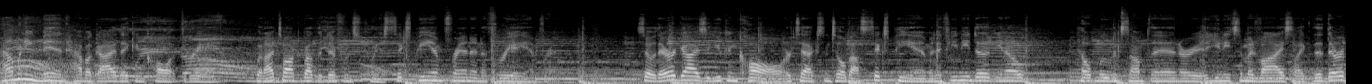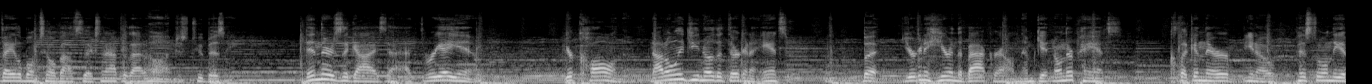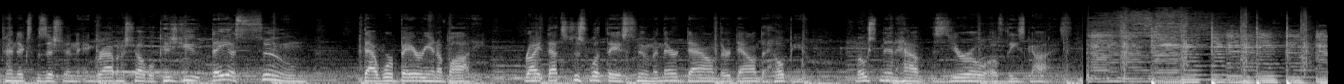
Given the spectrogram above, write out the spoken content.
How many men have a guy they can call at 3 a.m.? But I talk about the difference between a 6 p.m. friend and a 3 a.m. friend. So there are guys that you can call or text until about 6 p.m. And if you need to, you know, help moving something or you need some advice, like they're available until about 6. And after that, oh, I'm just too busy. Then there's the guys that at 3 a.m., you're calling them. Not only do you know that they're going to answer, but you're going to hear in the background them getting on their pants, clicking their, you know, pistol in the appendix position and grabbing a shovel because you they assume that we're burying a body, right? That's just what they assume, and they're down. They're down to help you. Most men have zero of these guys.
